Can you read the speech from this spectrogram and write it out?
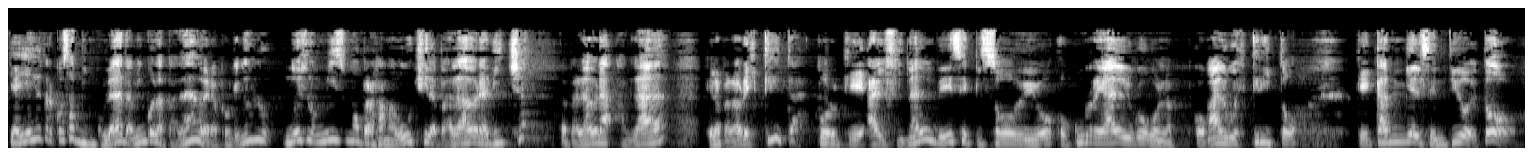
Y ahí hay otra cosa vinculada también con la palabra, porque no es lo, no es lo mismo para Hamaguchi la palabra dicha, la palabra hablada, que la palabra escrita, porque al final de ese episodio ocurre algo con, con algo escrito que cambia el sentido de todo.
